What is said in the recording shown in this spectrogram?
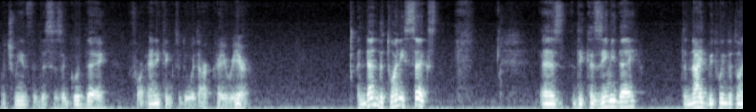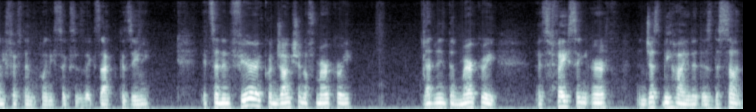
which means that this is a good day for anything to do with our career. And then the 26th is the Cazimi day. The night between the 25th and the 26th is the exact Cazimi. It's an inferior conjunction of Mercury. That means that Mercury is facing Earth and just behind it is the Sun.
